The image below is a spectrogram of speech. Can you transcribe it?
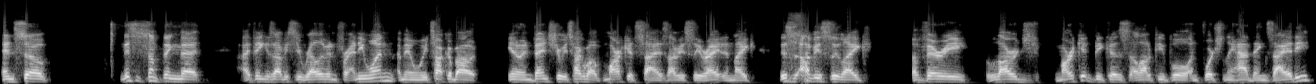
And so this is something that I think is obviously relevant for anyone. I mean, when we talk about you know, in venture, we talk about market size, obviously, right? And like, this is obviously like a very large market because a lot of people unfortunately have anxiety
